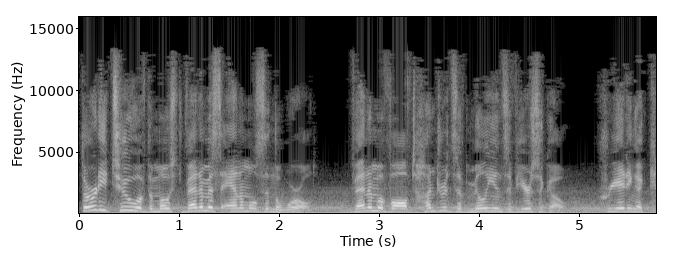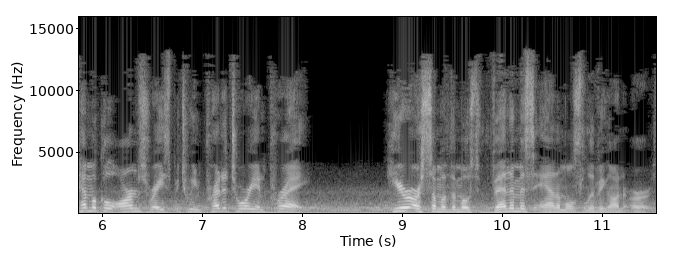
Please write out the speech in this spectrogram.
32 of the most venomous animals in the world. Venom evolved hundreds of millions of years ago, creating a chemical arms race between predatory and prey. Here are some of the most venomous animals living on Earth.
